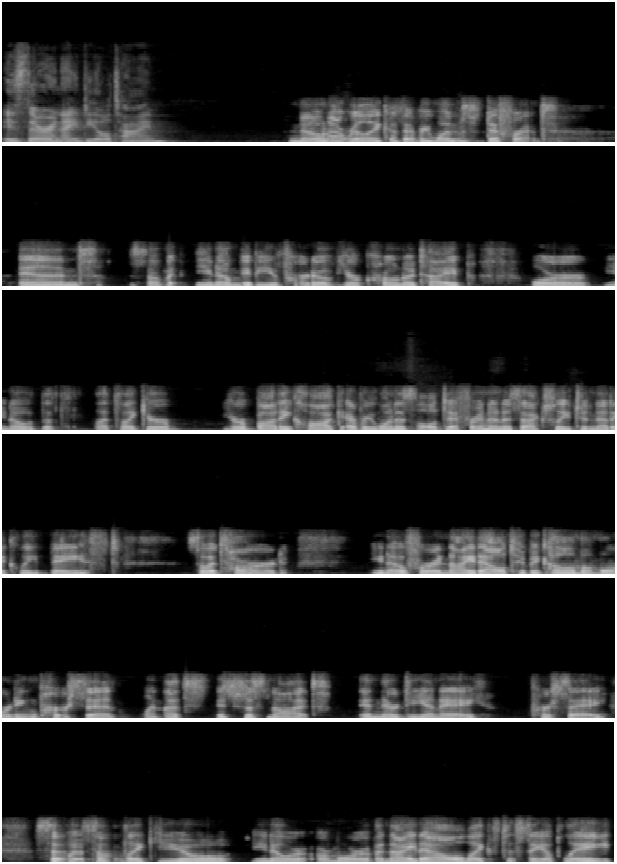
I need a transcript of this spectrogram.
Is there an ideal time? No, not really, because everyone's different. And so, you know, maybe you've heard of your chronotype or, you know, that's, that's like your your body clock. Everyone is a little different and it's actually genetically based. So it's hard, you know, for a night owl to become a morning person when that's it's just not in their DNA per se. So it sounds like you, you know, are, are more of a night owl, likes to stay up late.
